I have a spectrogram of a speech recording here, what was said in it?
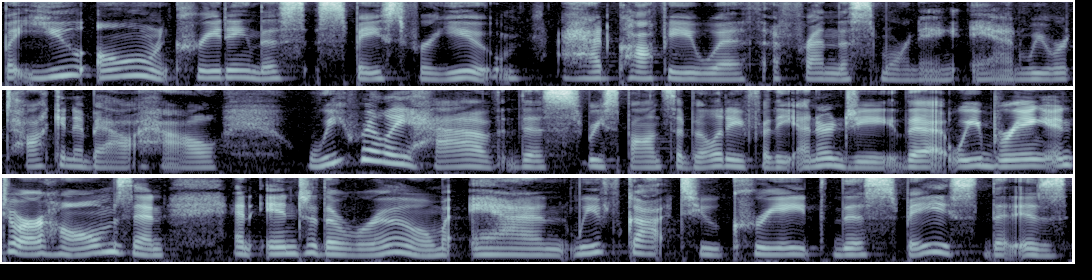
but you own creating this space for you. I had coffee with a friend this morning and we were talking about how we really have this responsibility for the energy that we bring into our homes and and into the room and we've got to create this space that is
